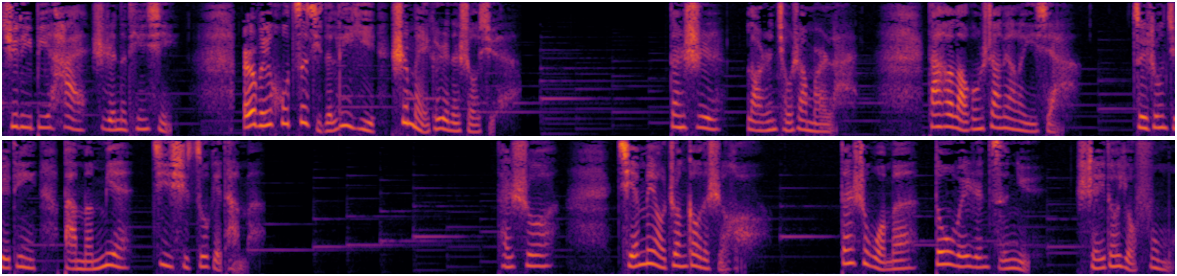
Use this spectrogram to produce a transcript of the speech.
趋利避害是人的天性。而维护自己的利益是每个人的首选。但是老人求上门来，她和老公商量了一下，最终决定把门面继续租给他们。他说：“钱没有赚够的时候，但是我们都为人子女，谁都有父母。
